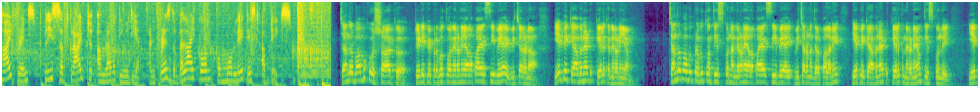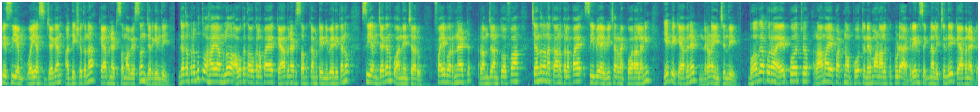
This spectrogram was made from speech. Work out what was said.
Hi friends please subscribe to Amaravati media and press the bell icon for more latest updates చంద్రబాబుకు shock. TDP ప్రభుత్వ నిర్ణయాలపై CBI విచారణ. AP cabinet కీలక నిర్ణయం. చంద్రబాబు ప్రభుత్వం తీసుకున్న నిర్ణయాలపై సిబిఐ విచారణ జరపాలని ఏపీ కేబినెట్ కీలక నిర్ణయం తీసుకుంది. ఏపీ సీఎం వైఎస్ జగన్ అధ్యక్షతన కేబినెట్ సమావేశం జరిగింది. గత ప్రభుత్వ హయాంలో అవకతవకలపై కేబినెట్ సబ్ కమిటీ నివేదికను సీఎం జగన్కు అందించారు. ఫైబర్ నెట్ రంజాన్ తోఫా చంద్రన కానుకలపై సీబీఐ విచారణ కోరాలని ఏపీ కేబినెట్ నిర్ణయించింది. భోగాపురం ఎయిర్పోర్ట్ రామాయపట్నం పోర్టు నిర్మాణాలకు కూడా గ్రీన్ సిగ్నల్ ఇచ్చింది కేబినెట్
